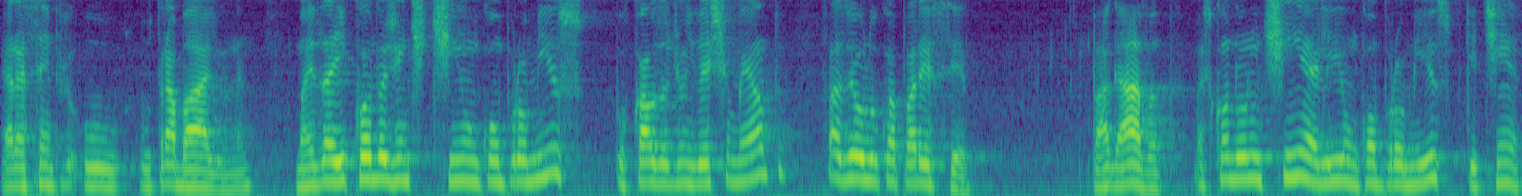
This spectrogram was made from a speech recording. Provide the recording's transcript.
Era sempre o, o trabalho, né? Mas aí quando a gente tinha um compromisso por causa de um investimento, fazer o lucro aparecer. Pagava, mas quando não tinha ali um compromisso, porque tinha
